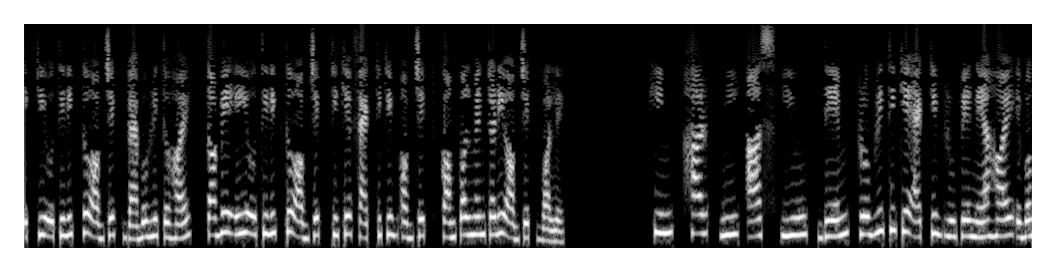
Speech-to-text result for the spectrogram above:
একটি অতিরিক্ত অবজেক্ট ব্যবহৃত হয়, তবে এই অতিরিক্ত অবজেক্টটিকে ফ্যাক্টিটিভ অবজেক্ট কম্পলমেন্টারি অবজেক্ট বলে। Him her me us you them প্রভৃতিকে অ্যাক্টিভ রূপে নেওয়া হয় এবং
